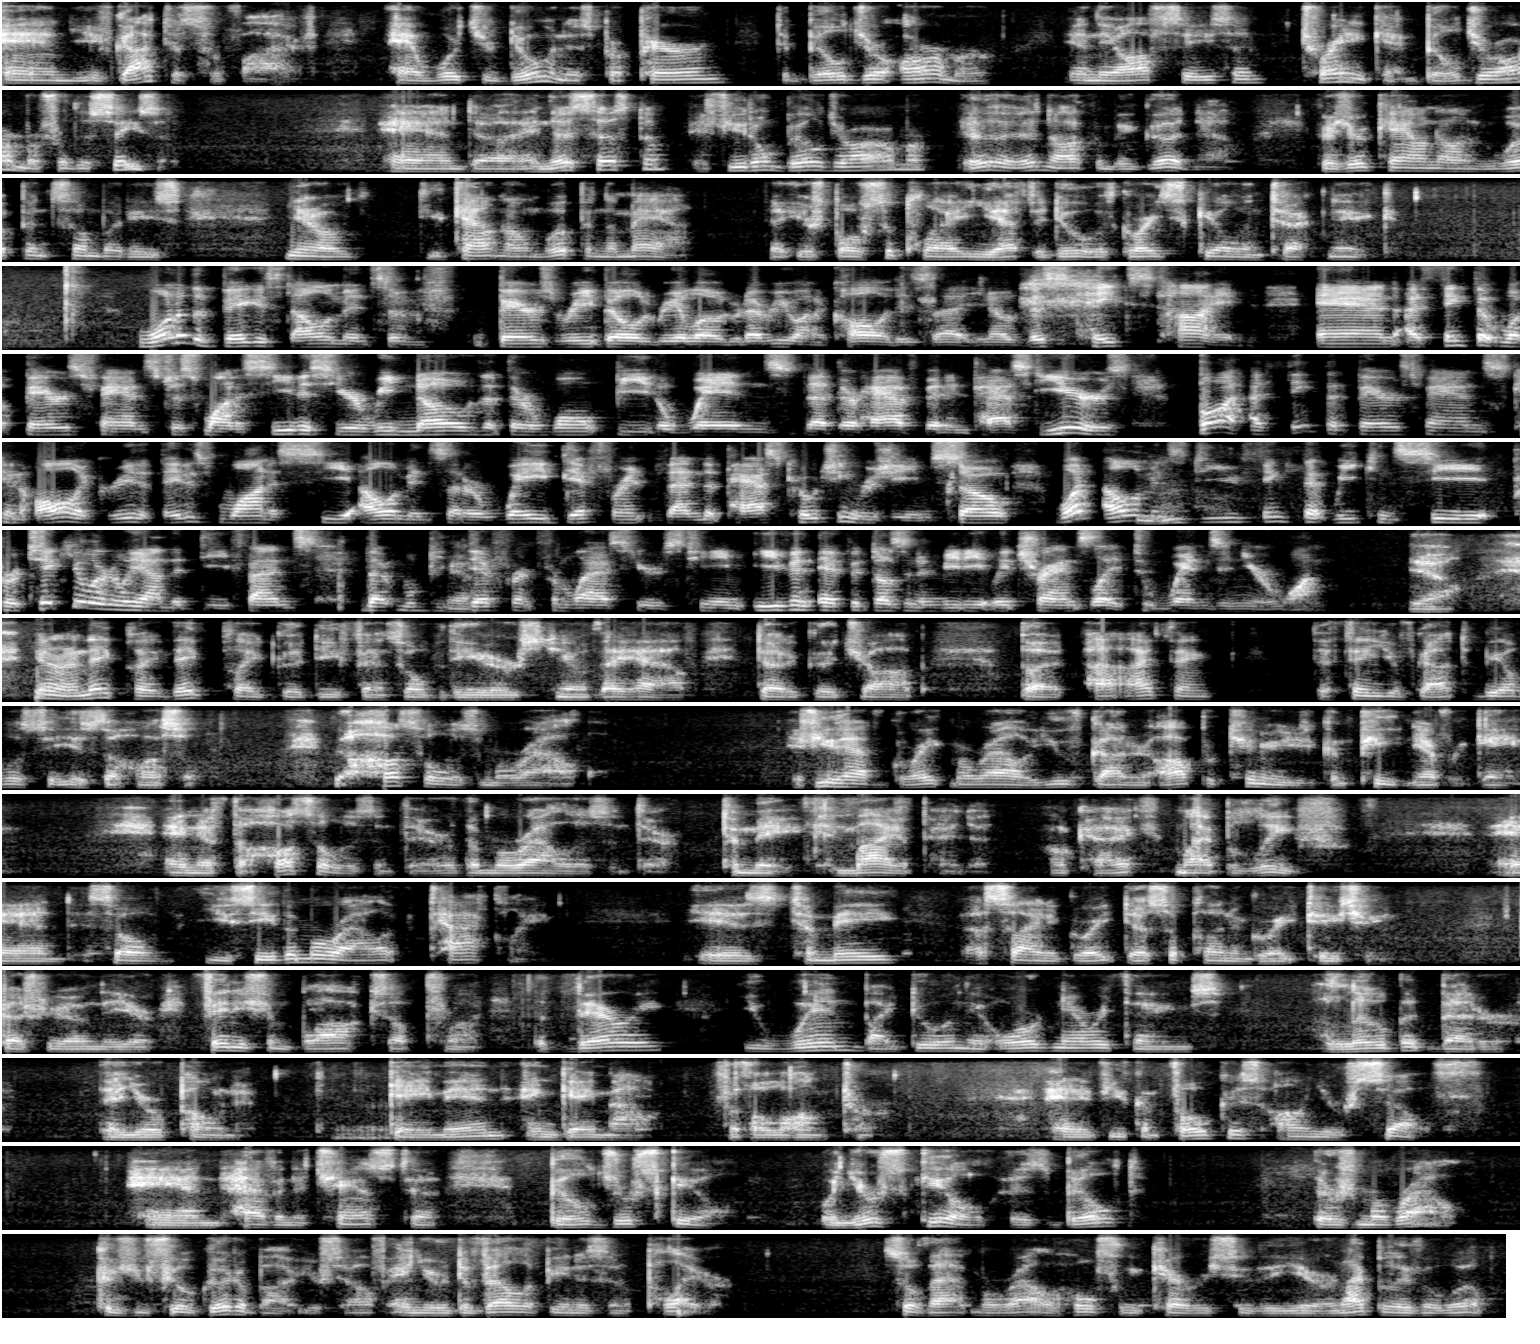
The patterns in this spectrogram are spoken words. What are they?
and you've got to survive. And what you're doing is preparing to build your armor in the off season training camp. Build your armor for the season. And uh, in this system, if you don't build your armor, it's not going to be good now because you're counting on whipping somebody's, you know, you're counting on whipping the man that you're supposed to play. You have to do it with great skill and technique. One of the biggest elements of Bears rebuild, reload, whatever you want to call it, is that, you know, this takes time. And I think that what Bears fans just want to see this year, we know that there won't be the wins that there have been in past years, but I think that Bears fans can all agree that they just want to see elements that are way different than the past coaching regime. So, what elements mm-hmm. do you think that we can see, particularly on the defense, that will be yeah. different from last year's team, even if it doesn't immediately translate to wins in year one? Yeah, you know, and they play. They've played good defense over the years. You know, they have done a good job, but I, I think the thing you've got to be able to see is the hustle. The hustle is morale if you have great morale, you've got an opportunity to compete in every game. And if the hustle isn't there, the morale isn't there, to me, in my opinion, okay, my belief. And so you see the morale tackling is, to me, a sign of great discipline and great teaching, especially during the year. Finishing blocks up front. The very, you win by doing the ordinary things a little bit better than your opponent, game in and game out for the long term. And if you can focus on yourself and having a chance to build your skill, when your skill is built, there's morale because you feel good about yourself and you're developing as a player. So that morale hopefully carries through the year, and I believe it will.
